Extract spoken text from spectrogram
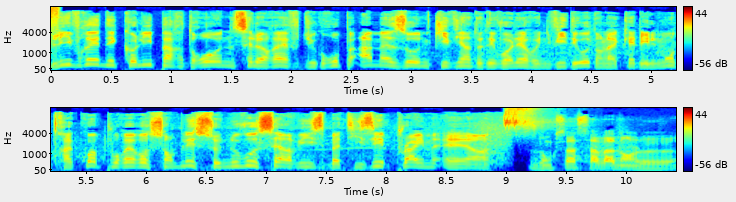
Livrer des colis par drone, c'est le rêve du groupe Amazon qui vient de dévoiler une vidéo dans laquelle il montre à quoi pourrait ressembler ce nouveau service baptisé Prime Air. Donc ça, ça va dans le,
